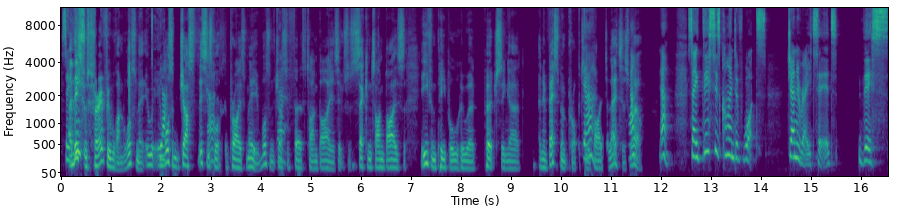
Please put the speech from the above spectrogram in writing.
So and this was for everyone, wasn't it? It, it Yeah. wasn't just. This is Yeah. what surprised me. It wasn't just Yeah. the first time buyers. It was second time buyers, even people who were purchasing a an investment property Yeah. buy to let as well. Yeah. So this is kind of what's generated this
